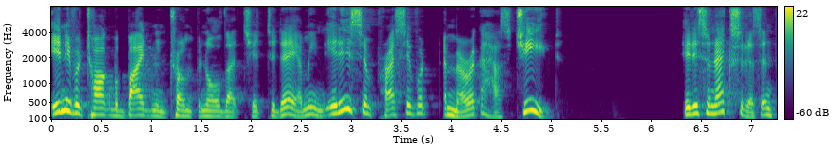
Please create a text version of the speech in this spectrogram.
even if we're talking about Biden and Trump and all that shit today, I mean, it is impressive what America has achieved. It is an exodus. And,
